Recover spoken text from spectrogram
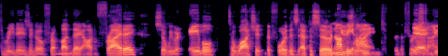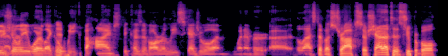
three days ago from Monday on Friday. So we were able to watch it before this episode. We're not Usually- behind for the first yeah, usually ever. we're like Yeah. a week behind just because of our release schedule and whenever uh, The Last of Us drops. So shout out to the Super Bowl.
